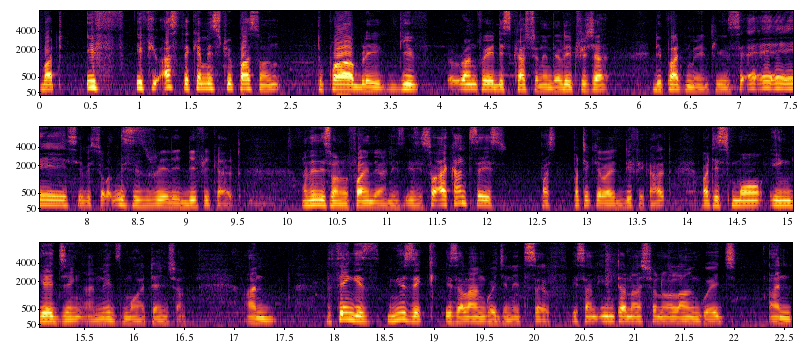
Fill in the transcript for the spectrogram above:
But if if you ask the chemistry person to probably give run for a discussion in the literature department, he'll say, eh, eh, eh, hey, hey, hey, hey, Sibi, so this is really difficult. And then this one will find the one is easy. So I can't say it's particularly difficult, but it's more engaging and needs more attention. And the thing is, music is a language in itself. It's an international language, and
